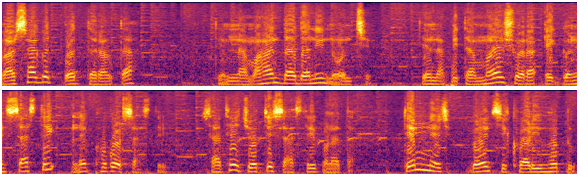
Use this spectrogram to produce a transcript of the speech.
વારસાગત પદ ધરાવતા તેમના મહાન દાદાની નોંધ છે. તેમના પિતા મહેશ્વરા એક ગણિતશાસ્ત્રી અને ખગોળશાસ્ત્રી સાથે જ્યોતિષશાસ્ત્રી પણ હતા. તેમને જ ગણિત શીખવાડ્યું હતું,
